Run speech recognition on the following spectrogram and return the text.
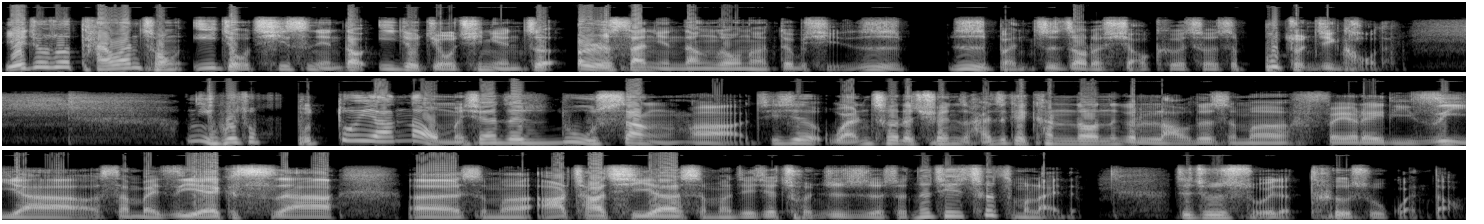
也就是说，台湾从一九七四年到一九九七年这二十三年当中呢，对不起，日日本制造的小客车是不准进口的。你会说不对、啊？那我们现在在路上啊，这些玩车的圈子还是可以看到那个老的什么 Fairlady Z 呀、三百 ZX 啊、呃什么 R 叉七啊，什么这些纯日制的车，那这些车怎么来的？这就是所谓的特殊管道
